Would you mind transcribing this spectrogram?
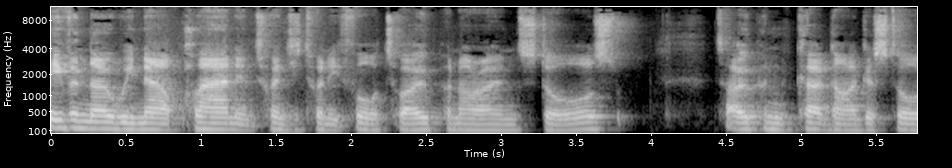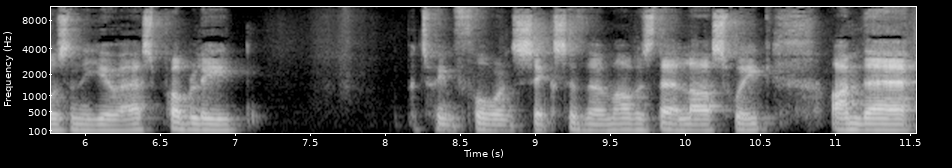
even though we now plan in 2024 to open our own stores, to open Kurt Geiger stores in the US, probably between four and six of them. I was there last week. I'm there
